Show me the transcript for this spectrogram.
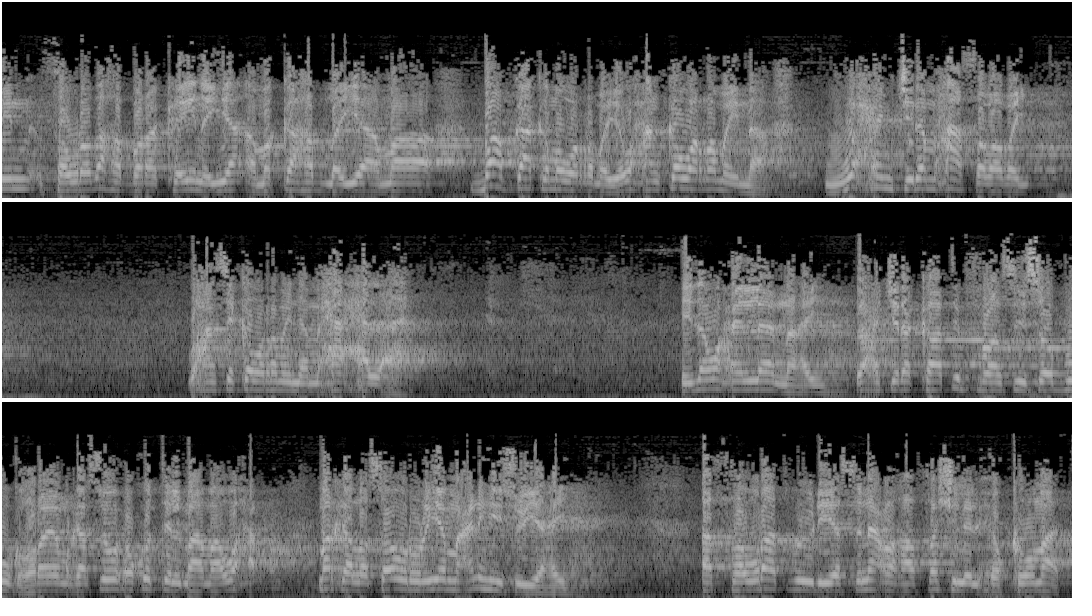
nin hawradaha barakaynaya ama ka hadlaya ama baabkaa kama warramayo. Waxaan ka warramaynaa. Waxaan jira maxaa sababay waxaanse ka warramaynaa maxaa xal ah? Idan waxayn leenahay waxaa jira kaatib faransiis oo buug qoray markaasu wuxuu ku tilmaamaa wax marka la soo ururiyo macnihiisu yahay. Athawraat buu yidhi yasnacuhaa fashli اlxukuumaat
